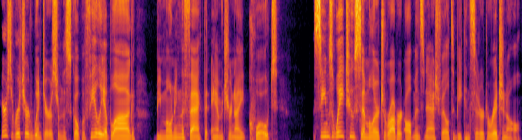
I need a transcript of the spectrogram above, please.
Here's Richard Winters from the Scopophilia blog bemoaning the fact that Amateur Night, quote, seems way too similar to Robert Altman's Nashville to be considered original.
